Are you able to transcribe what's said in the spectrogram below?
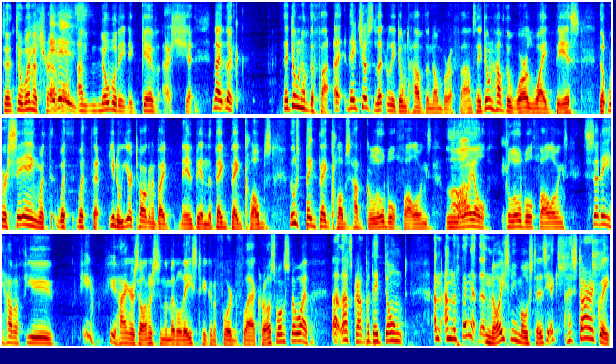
to, to win a treble is. and nobody to give a shit. Now, look, they don't have the fa- uh, They just literally don't have the number of fans. They don't have the worldwide base that we're seeing with with with the. You know, you're talking about Neil being the big big clubs. Those big big clubs have global followings, loyal global followings. City have a few few few hangers on us in the Middle East who can afford to fly across once in a while. That, that's great, but they don't. And and the thing that annoys me most is historically,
